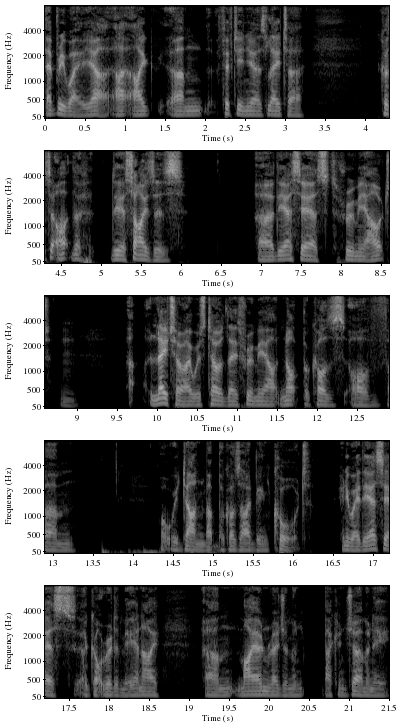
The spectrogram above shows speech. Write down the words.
Every way, yeah. I, I um, 15 years later, because the, the, assizes, uh, the SAS threw me out. Mm. Uh, later, I was told they threw me out not because of um, what we'd done, but because I'd been caught. Anyway, the SAS uh, got rid of me, and I, um, my own regiment back in Germany,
